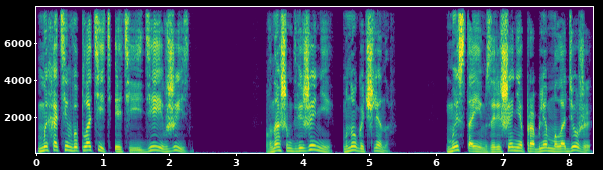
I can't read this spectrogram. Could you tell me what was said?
мы хотим воплотить эти идеи в жизнь. В нашем движении много членов. Мы стоим за решение проблем молодежи,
